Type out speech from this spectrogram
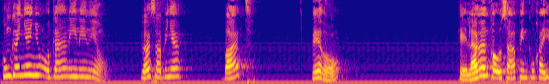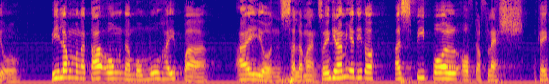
Kung ganyan yung ugali ninyo. Diba? Sabi niya, but, pero, kailangan kausapin ko kayo bilang mga taong namumuhay pa ayon sa laman. So yung ginamit niya dito, as people of the flesh. Okay?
